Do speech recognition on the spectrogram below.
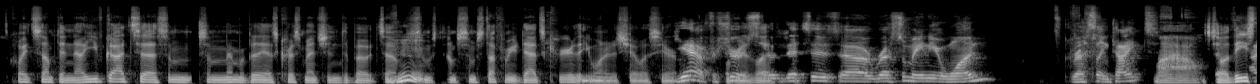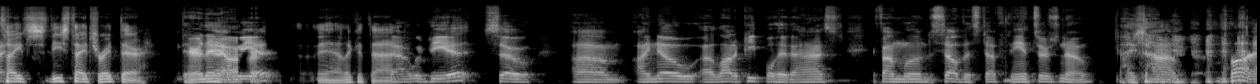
It's quite something. Now you've got uh, some some memorabilia, as Chris mentioned, about um, Mhm. some, some some stuff from your dad's career that you wanted to show us here. Yeah, for sure. So life. this is uh, WrestleMania one, wrestling tights. Wow. So these I- tights, these tights right there. There they are. would be it. Yeah, look at that. That would be it. So um, I know a lot of people have asked if I'm willing to sell this stuff. The answer is no. Um, but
